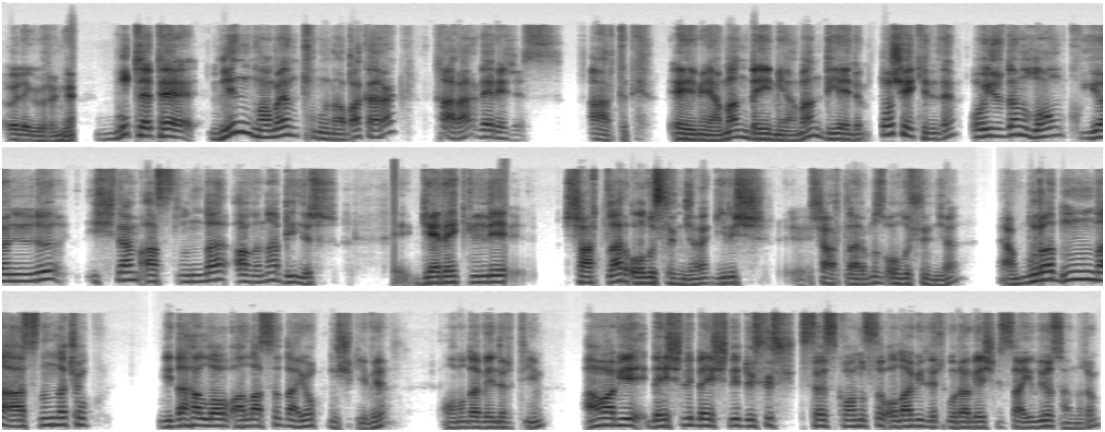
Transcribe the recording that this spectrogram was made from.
Öyle görünüyor. Bu tepenin momentumuna bakarak karar vereceğiz. Artık eğ mi yaman, bey mi yaman diyelim. O şekilde. O yüzden long yönlü işlem aslında alınabilir. E, Gerekli şartlar oluşunca, giriş e, şartlarımız oluşunca. Yani buranın da aslında çok bir daha low alası da yokmuş gibi. Onu da belirteyim. Ama bir beşli beşli düşüş söz konusu olabilir. Bura beşli sayılıyor sanırım.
